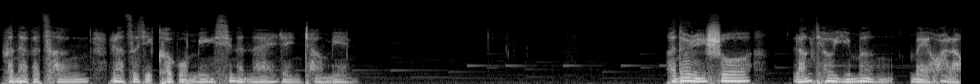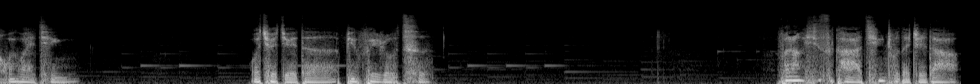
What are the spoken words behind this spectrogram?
和那个曾让自己刻骨铭心的男人长眠。很多人说《廊桥遗梦》美化了婚外情，我却觉得并非如此。弗朗西斯卡清楚的知道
